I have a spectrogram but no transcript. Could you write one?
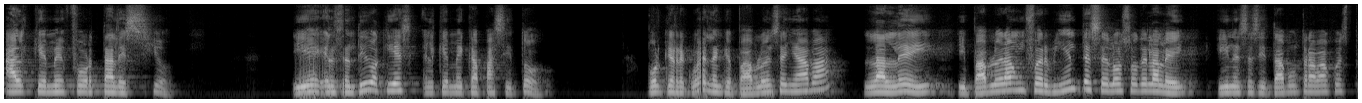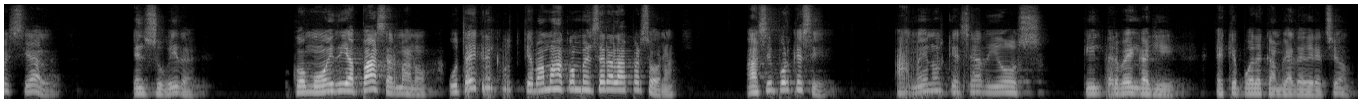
al que me fortaleció. Y el sentido aquí es el que me capacitó. Porque recuerden que Pablo enseñaba la ley y Pablo era un ferviente celoso de la ley y necesitaba un trabajo especial en su vida. Como hoy día pasa, hermano. ¿Ustedes creen que vamos a convencer a las personas? Así porque sí a menos que sea Dios que intervenga allí, es que puede cambiar de dirección.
